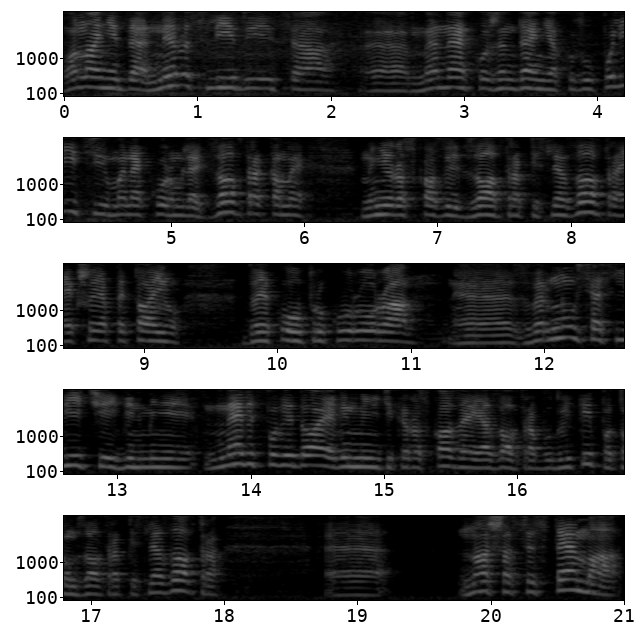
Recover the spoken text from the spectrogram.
Вона ніде не розслідується. Е, Мене кожен день я ходжу в поліцію, мене кормлять завтраками, мені розказують завтра, післязавтра. Якщо я питаю, до якого прокурора е, звернувся слідчий, він мені не відповідає, він мені тільки розказує, я завтра буду йти, потім завтра, післязавтра. Е, Наша система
